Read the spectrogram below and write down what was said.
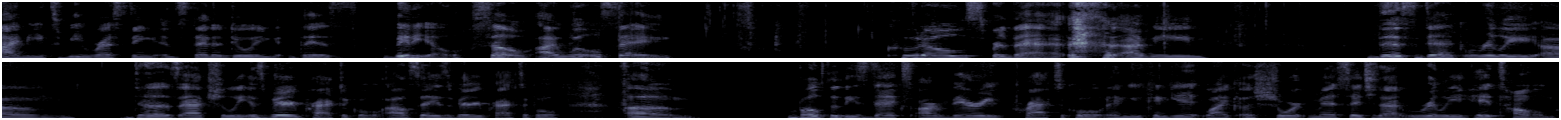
I need to be resting instead of doing this video. So I will say kudos for that. I mean, this deck really um, does actually, is very practical. I'll say it's very practical. Um, both of these decks are very practical and you can get like a short message that really hits home.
